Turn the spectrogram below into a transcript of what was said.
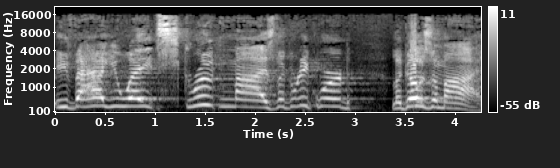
evaluate, scrutinize. The Greek word logizomai.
